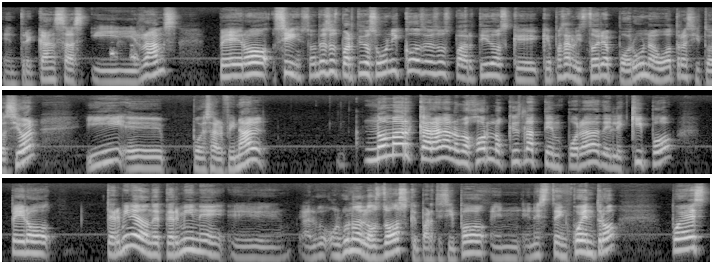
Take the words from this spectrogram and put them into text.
entre Kansas y Rams. Pero sí, son de esos partidos únicos, de esos partidos que, pasan la historia por una u otra situación. Y eh, pues al final no marcarán a lo mejor lo que es la temporada del equipo, pero termine donde termine eh, alguno de los dos que participó en, en, este encuentro, pues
